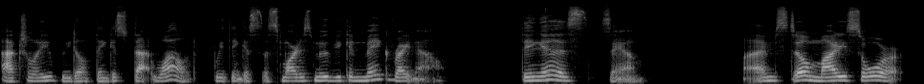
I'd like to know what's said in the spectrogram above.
actually, we don't think it's that wild. We think it's the smartest move you can make right now. Thing is, Sam, I'm still mighty sore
